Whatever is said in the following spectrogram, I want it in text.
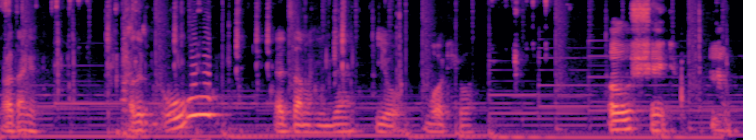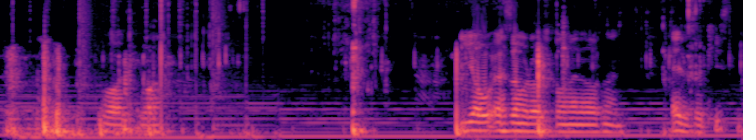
Ah, danke. Warte. Oh! Jetzt sind wir hin, gell? Jo, war klar. Oh shit. No. War klar. Jo, erst einmal alles von meiner auseinander. Hey, das sind Kisten.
